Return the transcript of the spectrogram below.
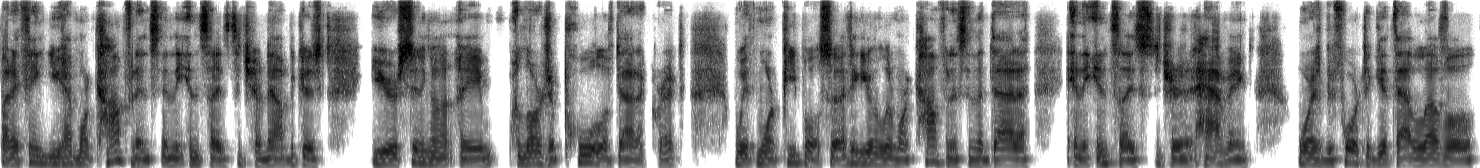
But I think you have more confidence in the insights that you have now because you're sitting on a, a larger pool of data, correct? With more people. So I think you have a little more confidence in the data and the insights that you're having. Whereas before, to get that level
